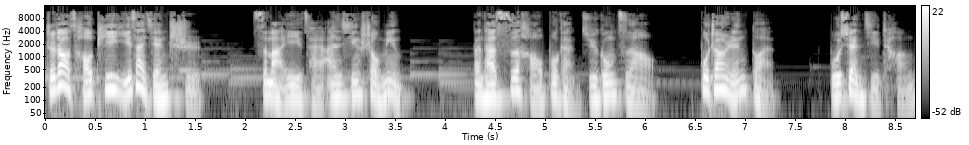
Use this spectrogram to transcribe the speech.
直到曹丕一再坚持，司马懿才安心受命。但他丝毫不敢居功自傲，不张人短，不炫己长，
